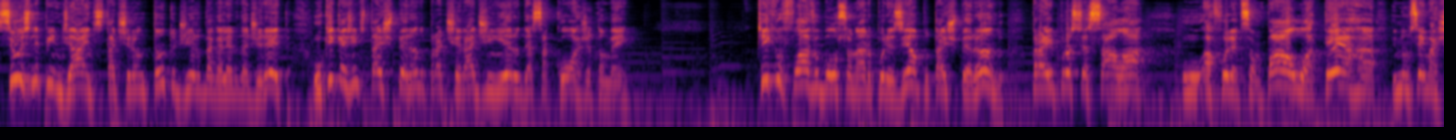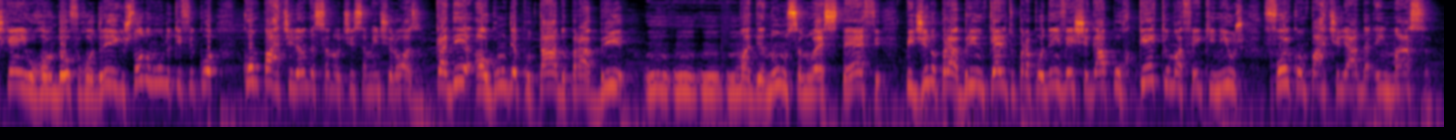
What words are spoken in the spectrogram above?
Se o Sleeping Giants está tirando tanto dinheiro da galera da direita, o que, que a gente está esperando para tirar dinheiro dessa corja também? O que, que o Flávio Bolsonaro, por exemplo, está esperando para ir processar lá o, a Folha de São Paulo, a Terra e não sei mais quem, o Rondolfo Rodrigues, todo mundo que ficou compartilhando essa notícia mentirosa. Cadê algum deputado para abrir um, um, um, uma denúncia no STF pedindo para abrir um inquérito para poder investigar por que, que uma fake news foi compartilhada em massa?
